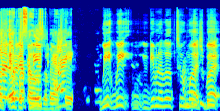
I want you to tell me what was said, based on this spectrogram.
have episodes about right? that we we you giving a little too much, but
